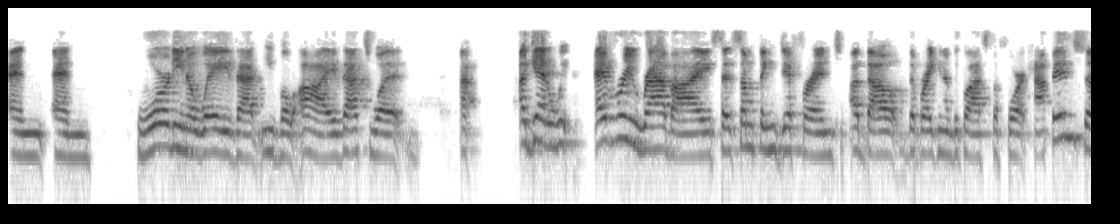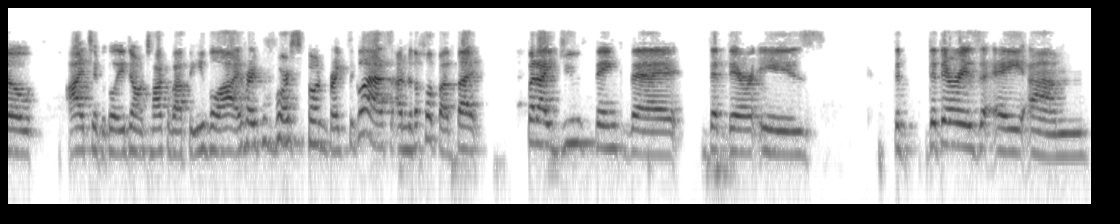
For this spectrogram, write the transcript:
and, and warding away that evil eye, that's what, uh, again, we, every rabbi says something different about the breaking of the glass before it happens. So I typically don't talk about the evil eye right before someone breaks the glass under the chuppah, but, but I do think that, that there is, that, that there is a, um,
